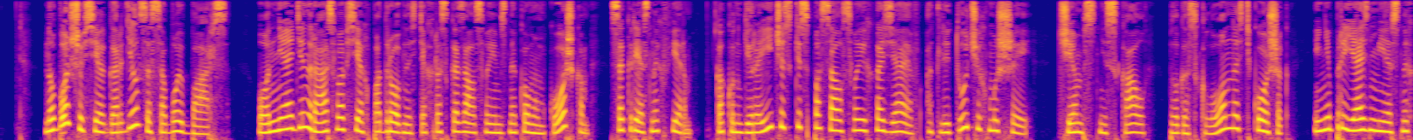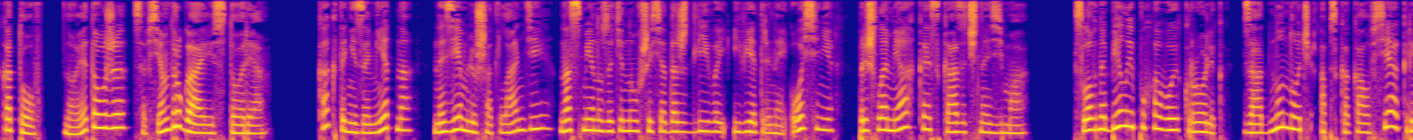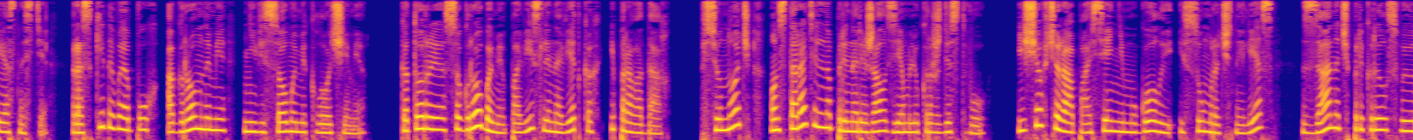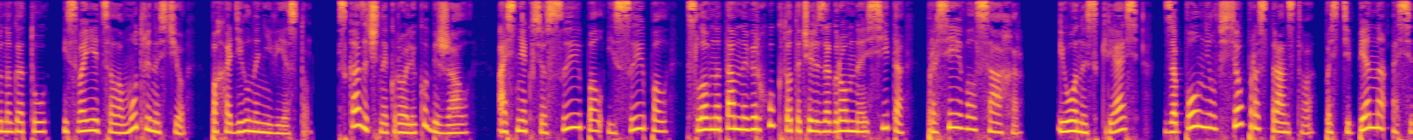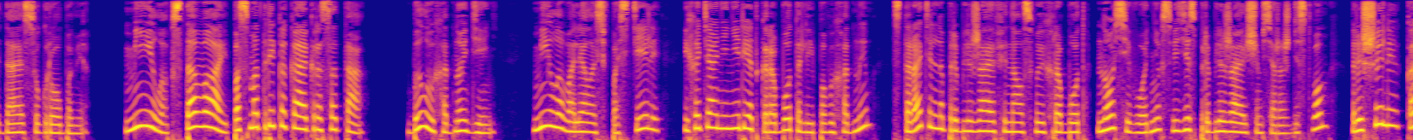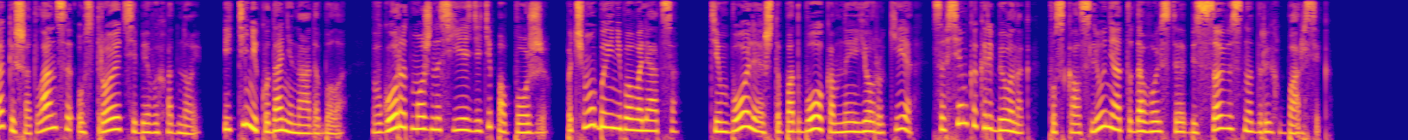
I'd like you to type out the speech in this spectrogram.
Но больше всех гордился собой Барс. Он не один раз во всех подробностях рассказал своим знакомым кошкам с окрестных ферм, как он героически спасал своих хозяев от летучих мышей, чем снискал благосклонность кошек и неприязнь местных котов. Но это уже совсем другая история. Как-то незаметно на землю Шотландии, на смену затянувшейся дождливой и ветреной осени, пришла мягкая сказочная зима. Словно белый пуховой кролик, за одну ночь обскакал все окрестности, раскидывая пух огромными невесомыми клочьями, которые сугробами повисли на ветках и проводах. Всю ночь он старательно принаряжал землю к Рождеству. Еще вчера по-осеннему голый и сумрачный лес за ночь прикрыл свою наготу и своей целомудренностью походил на невесту. Сказочный кролик убежал, а снег все сыпал и сыпал, словно там наверху кто-то через огромное сито просеивал сахар, и он, искрясь, заполнил все пространство, постепенно оседая сугробами. «Мила, вставай! Посмотри, какая красота!» Был выходной день. Мила валялась в постели и хотя они нередко работали и по выходным, старательно приближая финал своих работ, но сегодня, в связи с приближающимся Рождеством, решили, как и шотландцы, устроить себе выходной. Идти никуда не надо было. В город можно съездить и попозже. Почему бы и не поваляться? Тем более, что под боком на ее руке, совсем как ребенок, пускал слюни от удовольствия бессовестно дрых Барсик.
